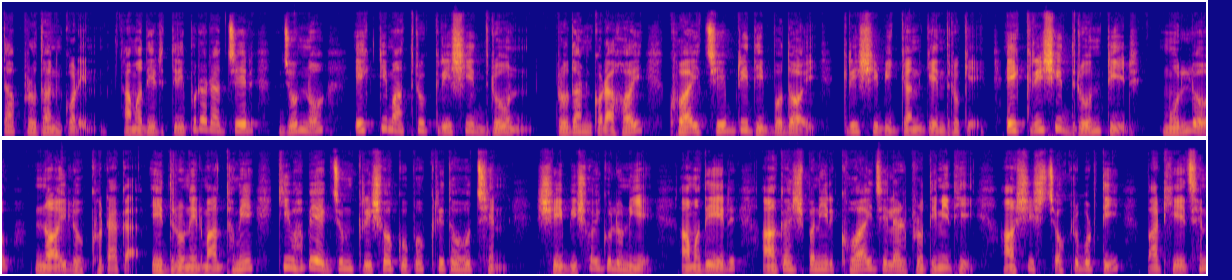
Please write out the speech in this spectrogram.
তা প্রদান করেন। আমাদের ত্রিপুরা রাজ্যের জন্য একটি মাত্র কৃষি দ্রোণ প্রদান করা হয় খোয়াই চেবড়ি দিব্যদয় কৃষি বিজ্ঞান কেন্দ্রকে। এই কৃষি দ্রোণটির মূল্য নয় লক্ষ টাকা। এই দ্রোণের মাধ্যমে কীভাবে একজন কৃষক উপকৃত হচ্ছেন, সেই বিষয়গুলো নিয়ে আমাদের আকাশবাণীর খোয়াই জেলার প্রতিনিধি আশিস চক্রবর্তী পাঠিয়েছেন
